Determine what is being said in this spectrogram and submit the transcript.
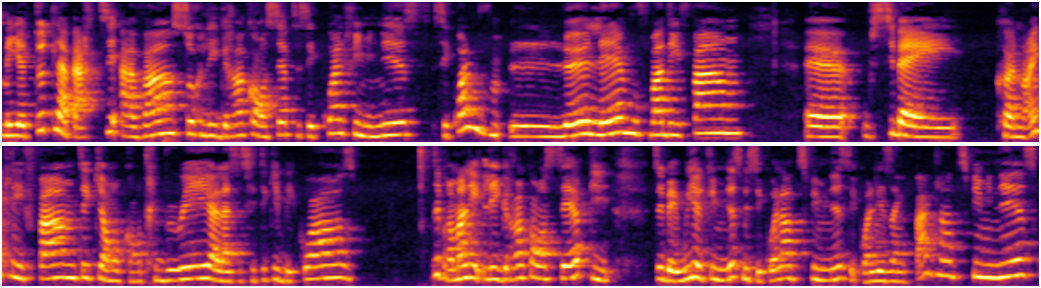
mais il y a toute la partie avant sur les grands concepts, c'est quoi le féminisme, c'est quoi le, le, les mouvements des femmes, euh, aussi ben connaître les femmes qui ont contribué à la société québécoise, c'est vraiment les, les, grands concepts, puis ben oui, il y a le féminisme, mais c'est quoi l'antiféminisme? C'est quoi les impacts de l'antiféminisme?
